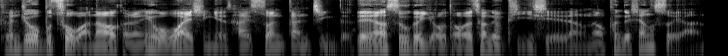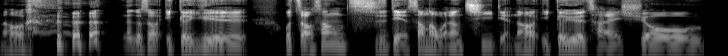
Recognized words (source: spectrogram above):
可能觉得我不错吧，然后可能因为我外形也还算干净的，对，然后梳个油头，穿个皮鞋这样，然后喷个香水啊，然后 那个时候一个月我早上十点上到晚上七点，然后一个月才休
